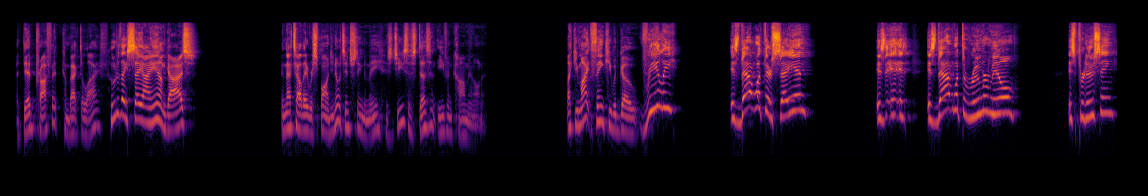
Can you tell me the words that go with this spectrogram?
A dead prophet come back to life? Who do they say I am, guys? And that's how they respond. You know what's interesting to me is Jesus doesn't even comment on it. Like you might think he would go, Really? Is that what they're saying? Is, is, is that what the rumor mill is producing?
